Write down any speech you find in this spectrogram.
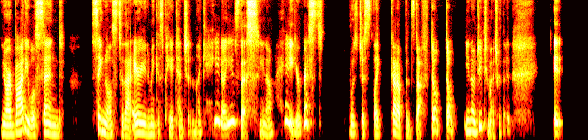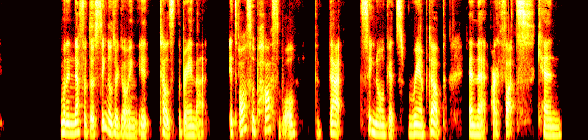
you know, our body will send signals to that area to make us pay attention. Like, hey, don't use this, you know, hey, your wrist was just like cut up and stuff. Don't, don't, you know, do too much with it. It when enough of those signals are going, it tells the brain that it's also possible that that signal gets ramped up and that our thoughts can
